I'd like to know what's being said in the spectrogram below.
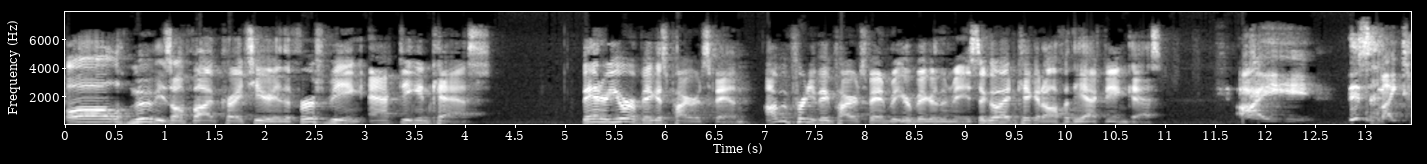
all movies on five criteria. The first being acting and cast. Banner, you're our biggest Pirates fan. I'm a pretty big Pirates fan, but you're bigger than me. So go ahead and kick it off with the acting and cast. I this might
